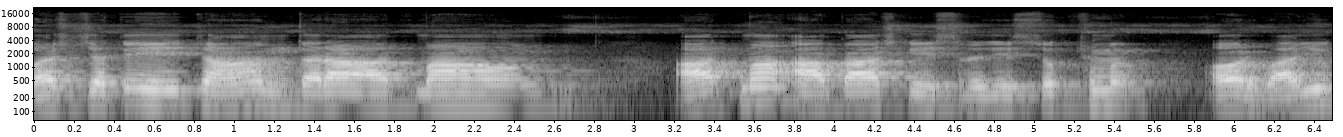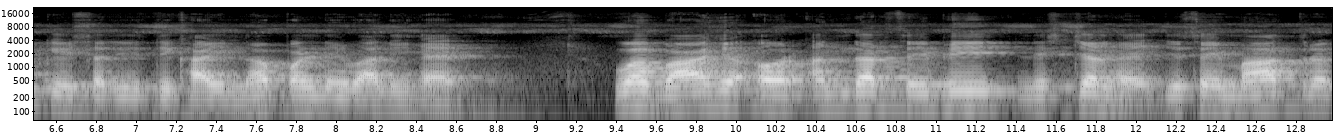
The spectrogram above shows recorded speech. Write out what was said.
पश्यति चांतरात्मा आत्मा आकाश की शरीर सूक्ष्म और वायु के शरीर दिखाई न पड़ने वाली है। वह बाह्य और अंदर से भी निश्चल है, जिसे मात्र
